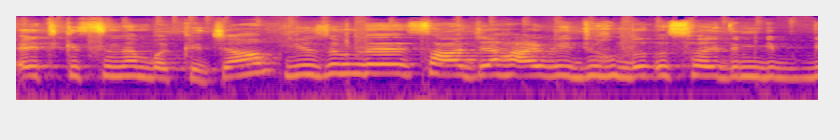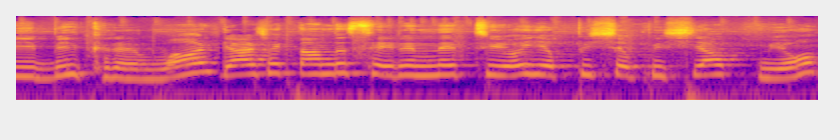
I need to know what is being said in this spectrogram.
etkisine bakacağım. Yüzümde sadece her videomda da söylediğim gibi BB krem var. Gerçekten de serinletiyor. Yapış yapış yapmıyor.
